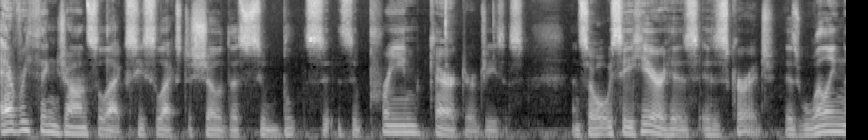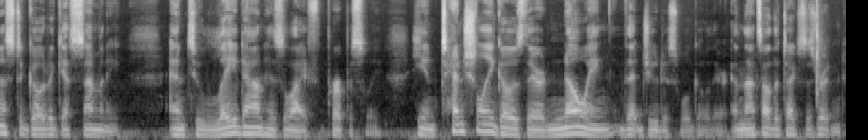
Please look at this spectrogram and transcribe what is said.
everything John selects, he selects to show the sub- su- supreme character of Jesus. And so what we see here is his courage, his willingness to go to Gethsemane and to lay down his life purposely. He intentionally goes there knowing that Judas will go there. And that's how the text is written.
